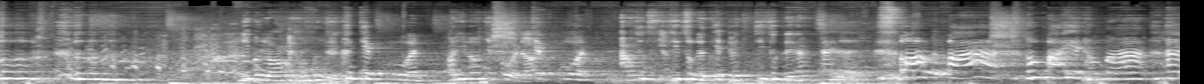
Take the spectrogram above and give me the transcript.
อ้าวนี่มึงร้องอะไรของมึงเนี่ยเจ็บปวดเอาที่ร้องเจ็บปวดเหรอเจ็บปวดเอาที่เสียงที่สุดเลยเจ็บที่สุดเลยนะได้เลยอ๋อป้า เอาป้าอย่าทำมาฮะ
